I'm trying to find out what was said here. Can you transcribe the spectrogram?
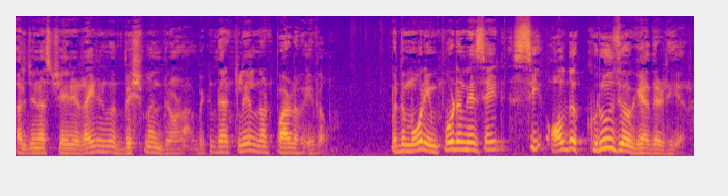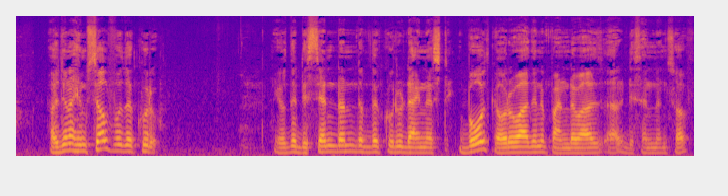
Arjuna's chariot right in the Bhishma and Drona because they are clearly not part of evil. But the more important is said, see all the Kurus who are gathered here. Arjuna himself was a Kuru. He was the descendant of the Kuru dynasty. Both Kauravas and Pandavas are descendants of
